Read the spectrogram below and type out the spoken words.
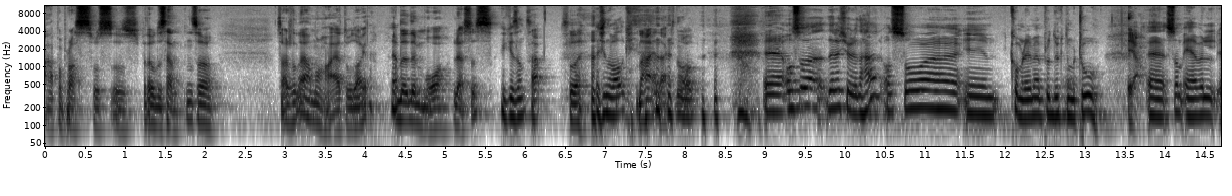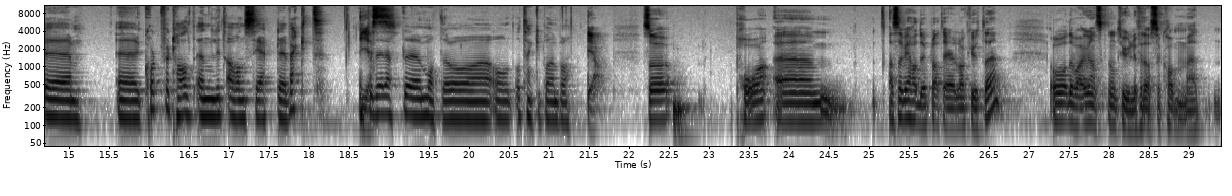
er på plass hos, hos produsenten, så, så er det sånn Ja, nå har jeg to dager. Ja. Det, det må løses. Ikke sant? Ja, så det, Det er ikke noe valg. Nei, det er ikke noe valg. Eh, og så Dere kjører det her, og så eh, kommer dere med produkt nummer to. Ja. Eh, som er vel eh, eh, kort fortalt en litt avansert eh, vekt. Er ikke Yes. det rett måte å, å, å tenke på den på? Ja. Så på eh, Altså, vi hadde jo Platerlock ute. Og det var jo ganske naturlig for oss å komme med,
